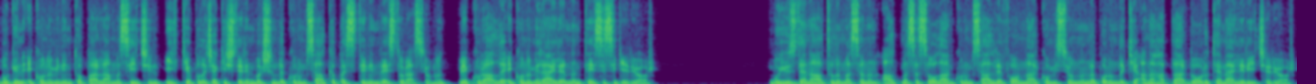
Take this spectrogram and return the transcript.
Bugün ekonominin toparlanması için ilk yapılacak işlerin başında kurumsal kapasitenin restorasyonu ve kurallı ekonomi raylarının tesisi geliyor. Bu yüzden altılı masanın alt masası olan Kurumsal Reformlar Komisyonu'nun raporundaki ana hatlar doğru temelleri içeriyor.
